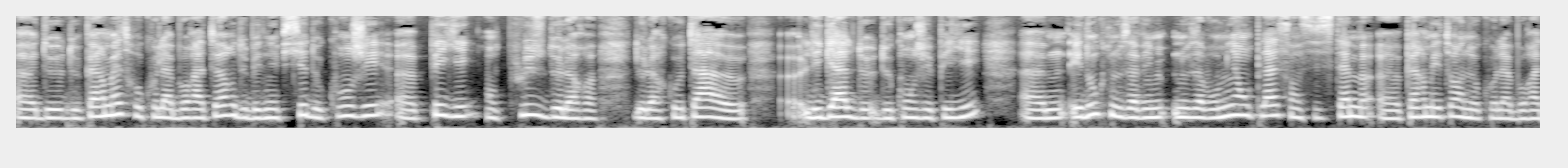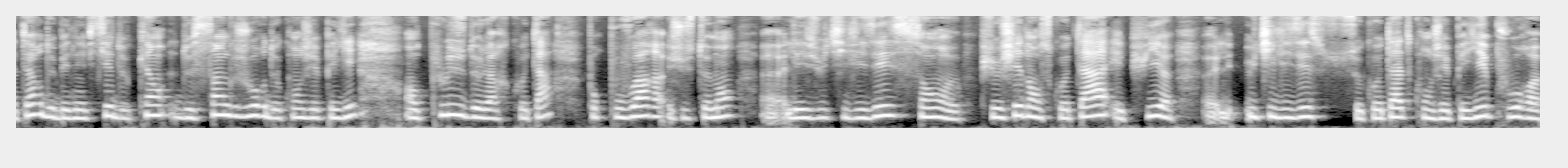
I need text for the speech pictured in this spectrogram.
euh, de, de, permettre aux collaborateurs de bénéficier de congés euh, payés en plus de leur de leur quota euh, légal de, de, congés payés. et donc nous, avons nous avons mis en place un système permettant à nos collaborateurs de bénéficier de 15, de 5 jours de congés payés en plus de leur quota pour pouvoir justement les utiliser sans piocher dans ce quota et puis utiliser ce quota de congés payés pour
